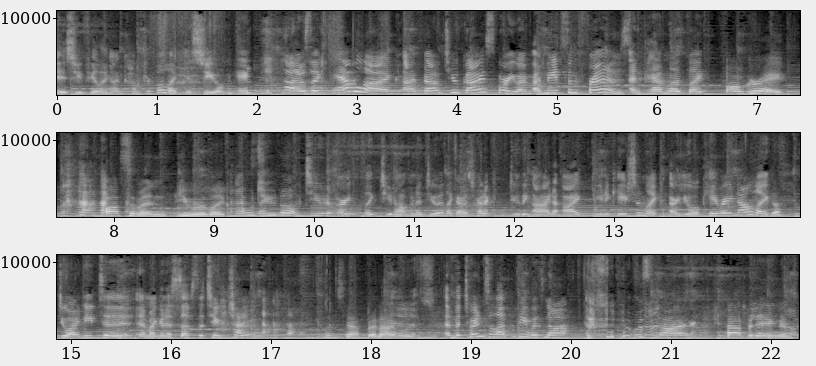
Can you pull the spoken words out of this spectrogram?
"Is she feeling uncomfortable? Like, is she okay?" and I was like, "Pamela, I, I found two guys for you. I, I made some friends." And Pamela's like, Oh, great. Awesome. And you were like, oh, do like, you know? "Oh, do you are like, do you not want to do it?" Like, I was trying to do the eye to eye communication. Like, are you okay right now? Like, do I need to? Am I going to substitute? Drew? Yep. And I was, and the twin telepathy was not. it was not happening. And I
